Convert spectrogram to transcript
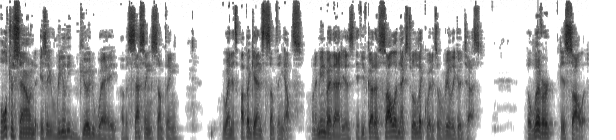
Ultrasound is a really good way of assessing something when it's up against something else. What I mean by that is, if you've got a solid next to a liquid, it's a really good test. The liver is solid.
